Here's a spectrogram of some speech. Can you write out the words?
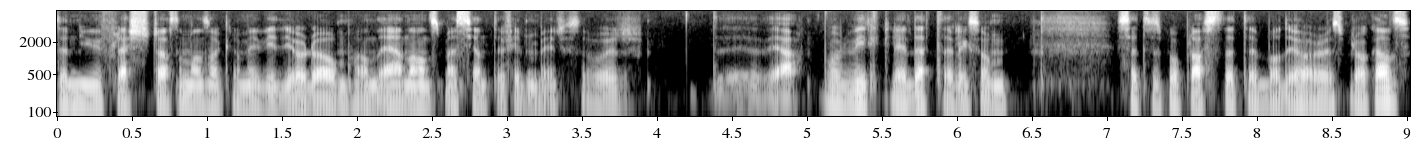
The New Flesh, da, som han snakker om i Videodome, en av hans mest kjente filmer. Hvor, ja, hvor, virkelig dette liksom settes på plass, dette body horror-språket hans.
